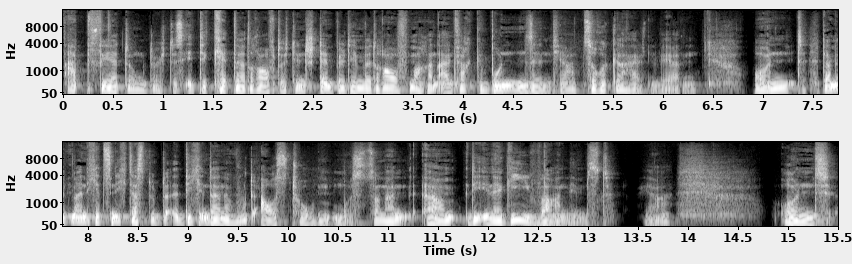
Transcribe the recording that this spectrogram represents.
Abwertung, durch das Etikett da drauf, durch den Stempel, den wir drauf machen, einfach gebunden sind, ja, zurückgehalten werden. Und damit meine ich jetzt nicht, dass du dich in deiner Wut austoben musst, sondern ähm, die Energie wahrnimmst, ja. Und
